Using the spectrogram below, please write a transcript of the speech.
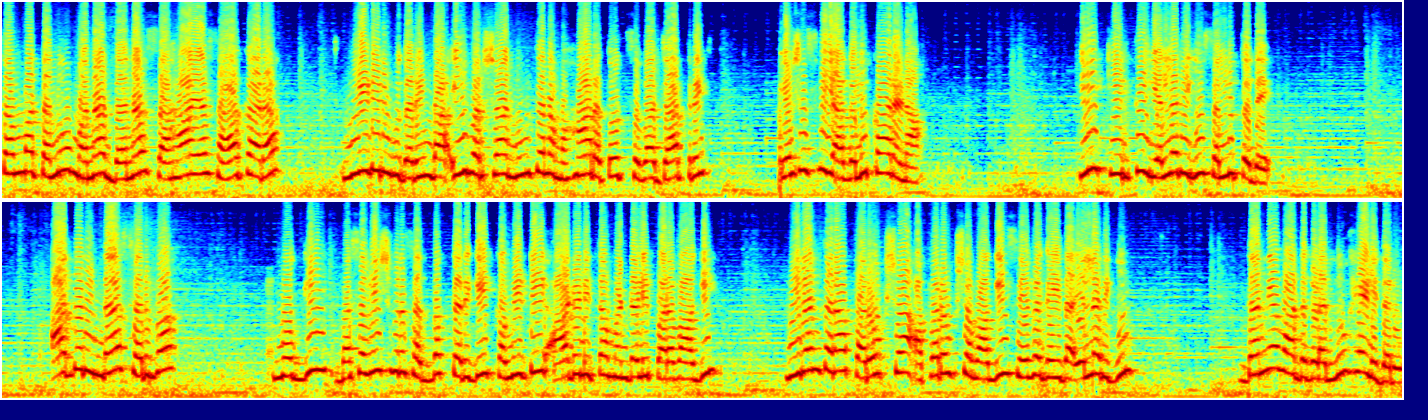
ತಮ್ಮ ತನು ಮನ, ಧನ, ಸಹಾಯ, ಸಹಕಾರ ನೀಡಿರುವುದರಿಂದ ಈ ವರ್ಷ ನೂತನ ಮಹಾರಥೋತ್ಸವ ಜಾತ್ರೆ ಯಶಸ್ವಿಯಾಗಲು ಕಾರಣ. ಈ ಕೀರ್ತಿ ಎಲ್ಲರಿಗೂ ಸಲ್ಲುತ್ತದೆ. ಆದ್ದರಿಂದ ಸರ್ವ ಮೊಗ್ಗಿ ಬಸವೇಶ್ವರ ಸದ್ಭಕ್ತರಿಗೆ ಕಮಿಟಿ ಆಡಳಿತ ಮಂಡಳಿ ಪರವಾಗಿ ನಿರಂತರ ಪರೋಕ್ಷ ಅಪರೋಕ್ಷವಾಗಿ ಸೇವೆಗೈದ ಎಲ್ಲರಿಗೂ ಧನ್ಯವಾದಗಳನ್ನು ಹೇಳಿದರು.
